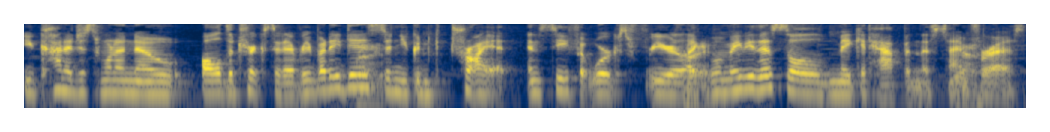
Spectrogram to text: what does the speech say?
you kind of just want to know all the tricks that everybody does, Right. and you can try it and see if it works for you. You're like, Right. well, maybe this will make it happen this time Yeah. for us.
